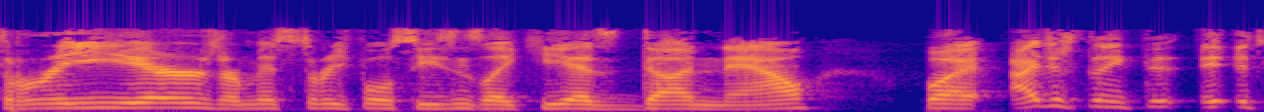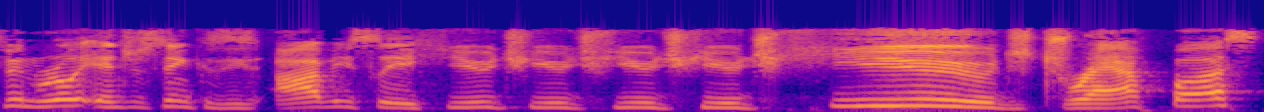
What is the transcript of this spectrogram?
three years or missed three full seasons like he has done now. But I just think that it's been really interesting because he's obviously a huge, huge, huge, huge, huge draft bust.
